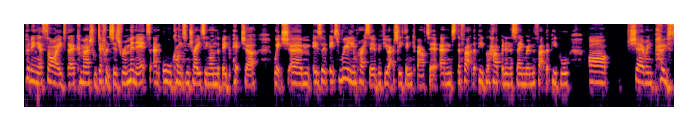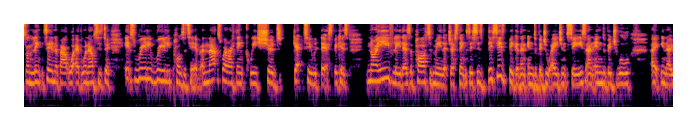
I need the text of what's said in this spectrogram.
putting aside their commercial differences for a minute and all concentrating on the big picture, which um, is a, it's really impressive if you actually think about it. And the fact that people have been in the same room, the fact that people are sharing posts on LinkedIn about what everyone else is doing, it's really, really positive. And that's where I think we should get to with this because naively there's a part of me that just thinks this is this is bigger than individual agencies and individual uh, you know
